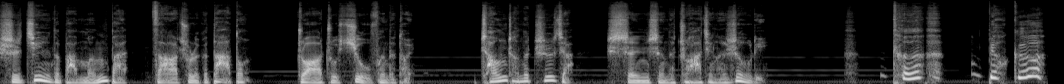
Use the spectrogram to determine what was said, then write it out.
使劲的把门板砸出了个大洞，抓住秀凤的腿，长长的指甲深深的抓进了肉里。疼，表哥。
